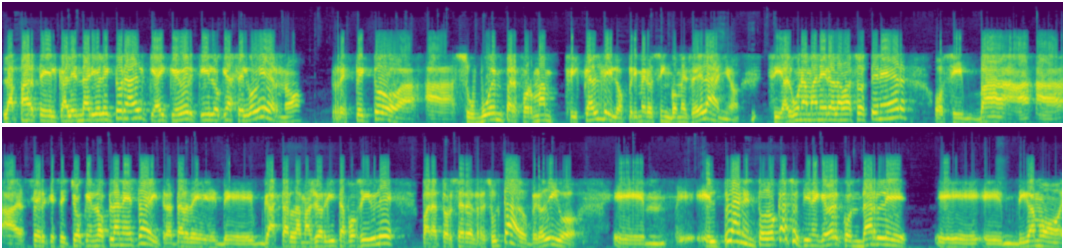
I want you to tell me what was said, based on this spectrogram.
la parte del calendario electoral que hay que ver qué es lo que hace el gobierno respecto a, su buen performance fiscal de los primeros cinco meses del año. Si de alguna manera la va a sostener o si va a, hacer que se choquen los planetas y tratar de, gastar la mayor guita posible para torcer el resultado. Pero digo, eh, el plan en todo caso tiene que ver con darle, eh, eh, digamos,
